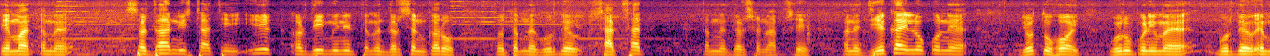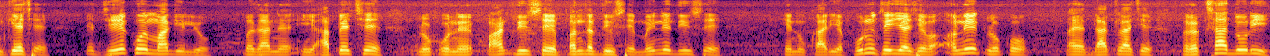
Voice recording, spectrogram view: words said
તેમાં તમે શ્રદ્ધા નિષ્ઠાથી એક અડધી મિનિટ તમે દર્શન કરો, તો તમને ગુરુદેવ સાક્ષાત તમને દર્શન આપશે. અને જે કાંઈ લોકોને જોતું હોય ગુરુ પૂર્ણિમાએ ગુરુદેવ એમ કહે છે કે જે કોઈ માગી લ્યો બધાને એ આપે છે. લોકોને પાંચ દિવસે, પંદર દિવસે, મહિને દિવસે એનું કાર્ય પૂરું થઈ જાય છે. એવા અનેક લોકો અહીંયા દાખલા છે. રક્ષા દોરી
